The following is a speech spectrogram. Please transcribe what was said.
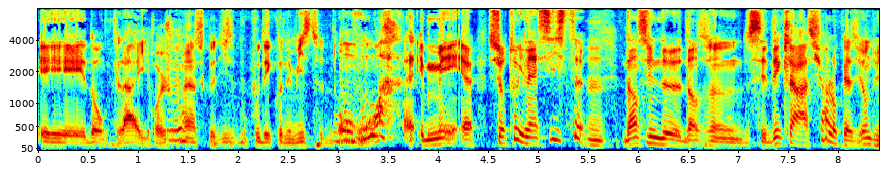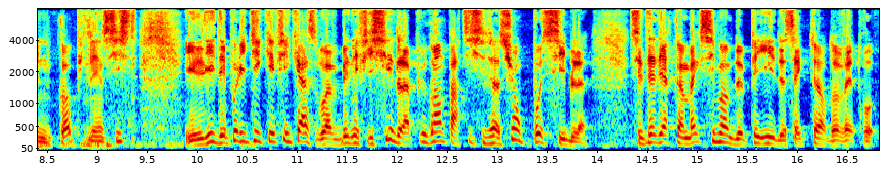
Et donc là, il rejoint mmh. ce que disent beaucoup d'économistes, dont mmh. moi. Mais euh, surtout, il insiste mmh. dans une dans un de ses déclarations à l'occasion d'une COP. Il insiste. Il dit des politiques efficaces doivent bénéficier de la plus grande participation possible. C'est-à-dire qu'un maximum de pays et de secteurs doivent être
